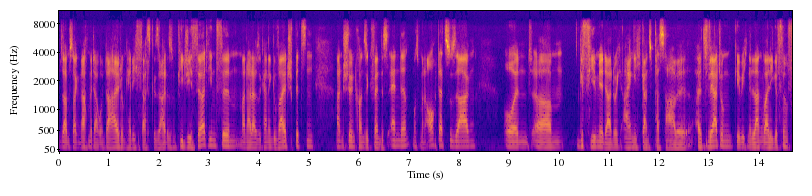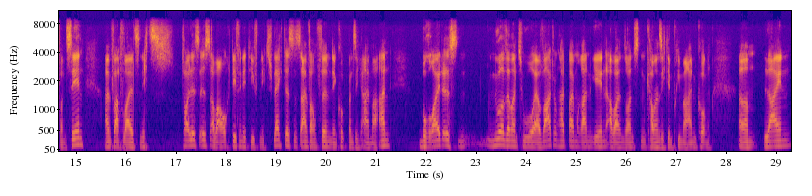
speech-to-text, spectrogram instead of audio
Samstagnachmittag Unterhaltung, hätte ich fast gesagt. Es ist ein PG-13-Film, man hat also keine Gewaltspitzen, hat ein schön konsequentes Ende, muss man auch dazu sagen. Und ähm, gefiel mir dadurch eigentlich ganz passabel. Als Wertung gebe ich eine langweilige 5 von 10, einfach weil es nichts Tolles ist, aber auch definitiv nichts Schlechtes. Es ist einfach ein Film, den guckt man sich einmal an, bereut es nur, wenn man zu hohe Erwartungen hat beim Rangehen, aber ansonsten kann man sich den prima angucken. Ähm, Line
